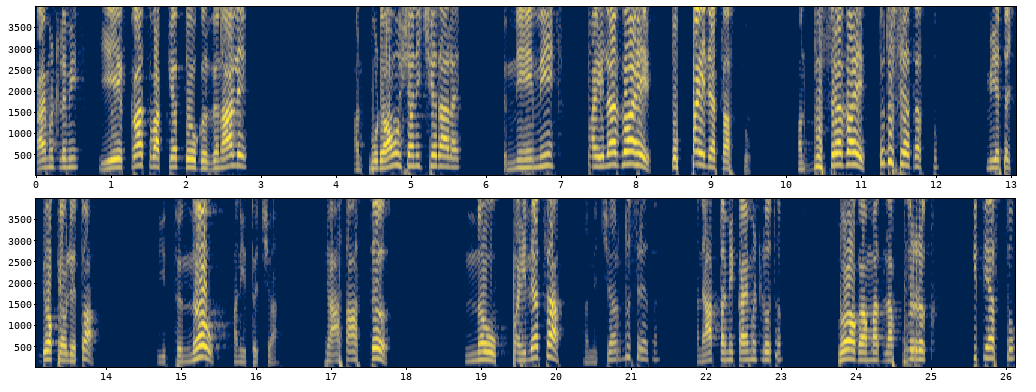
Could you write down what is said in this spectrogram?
काय म्हटलं मी? एकाच वाक्यात दोघ जण आले. आणि पुढे अंश आणि छेद आलाय. तर नेहमी पहिला जो आहे तो पहिल्याचा असतो. आणि दुसरा जो आहे तो दुसऱ्याचा असतो. मी याच्या डोक्यावर येतो इथं नऊ आणि इथं चार. हे असं असतं. नऊ पहिल्याचा आणि चार दुसऱ्याचा. आणि आता मी काय म्हटलं होतं? दोघांमधला फरक किती असतो?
